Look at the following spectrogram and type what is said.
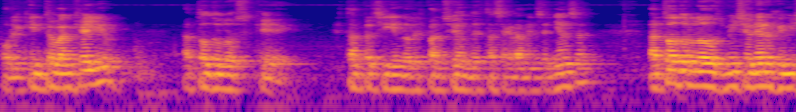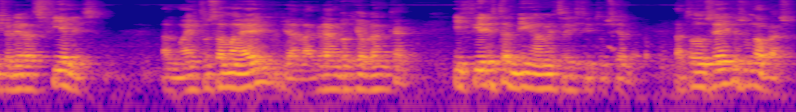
por el quinto evangelio, a todos los que están persiguiendo la expansión de esta sagrada enseñanza, a todos los misioneros y misioneras fieles al maestro Samael y a la Gran Logia Blanca y fieles también a nuestra institución. A todos ellos un abrazo.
